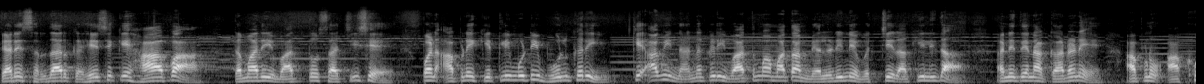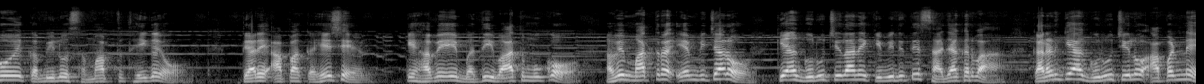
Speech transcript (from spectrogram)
ત્યારે સરદાર કહે છે કે, હા આપા, તમારી વાત તો સાચી છે, પણ આપણે કેટલી મોટી ભૂલ કરી કે આવી નાનકડી વાતમાં માતા મેલડીને વચ્ચે રાખી લીધા અને તેના કારણે આપણો આખો એ કબીલો સમાપ્ત થઈ ગયો. ત્યારે આપા કહે છે કે હવે એ બધી વાત મૂકો. હવે માત્ર એમ વિચારો કે આ ગુરુ ચેલાને કેવી રીતે સાજા કરવા? કારણ કે આ ગુરુ ચેલો આપણને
